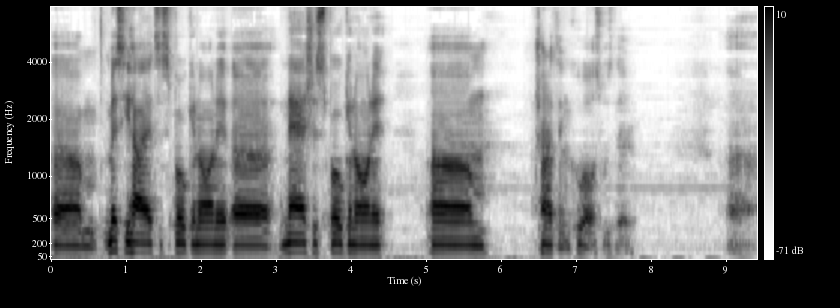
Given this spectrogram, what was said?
um, Missy Hyatt has spoken on it. Uh, Nash has spoken on it. Um, trying to think who else was there. Uh,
